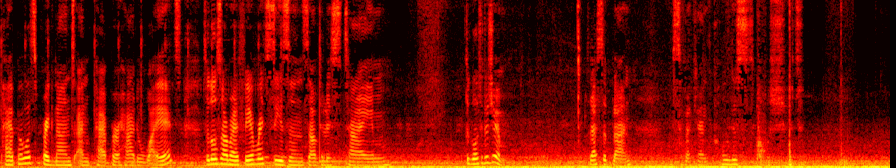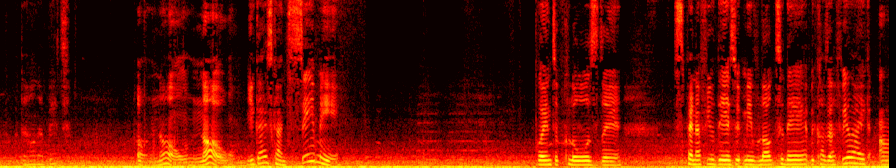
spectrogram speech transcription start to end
Piper was pregnant and Piper had Wyatt. So those are my favorite seasons after this time to go to the gym. That's the plan. Let's see if I can pull this. Oh shit. Down a bit. Oh no, no. You guys can't see me. I'm going to close the spend a few days with me vlog today because I feel like uh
